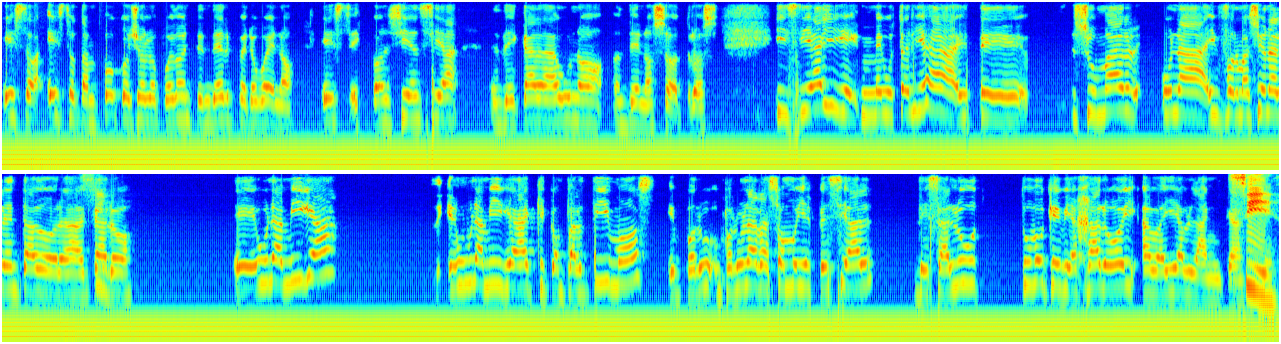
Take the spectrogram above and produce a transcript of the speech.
Eso, eso tampoco yo lo puedo entender, pero bueno, es, conciencia de cada uno de nosotros. Y si hay, me gustaría este, sumar una información alentadora, Caro. Eh, una amiga una amiga que compartimos por, por, una razón muy especial de salud tuvo que viajar hoy a Bahía Blanca. Sí.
